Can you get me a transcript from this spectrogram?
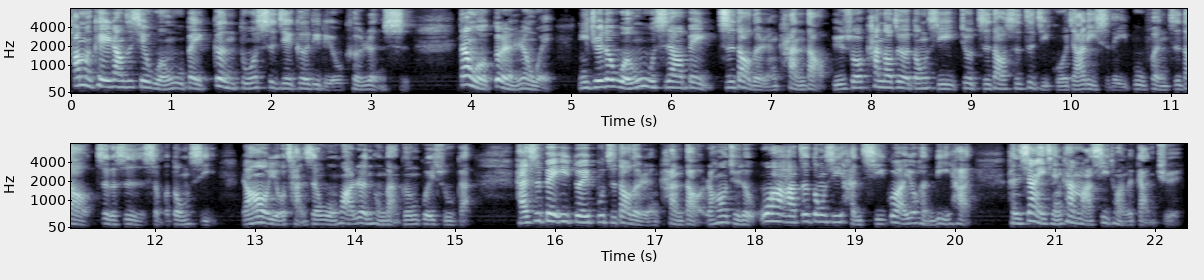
他们可以让这些文物被更多世界各地的游客认识。但我个人认为，你觉得文物是要被知道的人看到，比如说看到这个东西就知道是自己国家历史的一部分，知道这个是什么东西，然后有产生文化认同感跟归属感。还是被一堆不知道的人看到，然后觉得哇，这东西很奇怪又很厉害，很像以前看马戏团的感觉。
